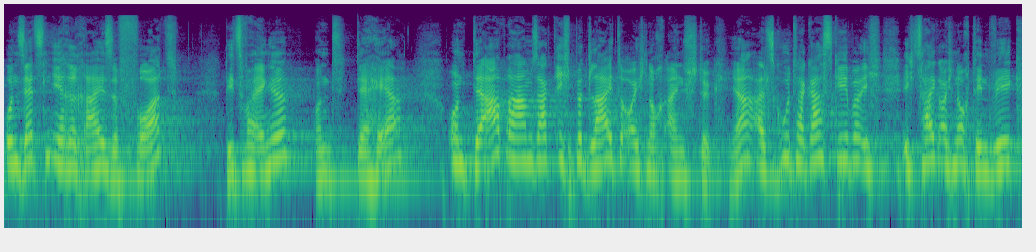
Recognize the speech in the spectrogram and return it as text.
und setzen ihre Reise fort. Die zwei Engel und der Herr. Und der Abraham sagt, ich begleite euch noch ein Stück. Ja, als guter Gastgeber, ich, ich zeige euch noch den Weg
